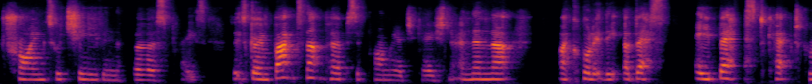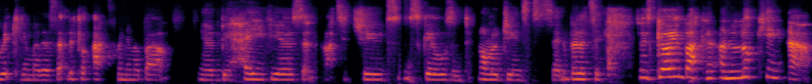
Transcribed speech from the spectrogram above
trying to achieve in the first place. So it's going back to that purpose of primary education. And then that, I call it the a best, a best kept curriculum, where there's that little acronym about you know behaviors and attitudes and skills and technology and sustainability. So it's going back and, and looking at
